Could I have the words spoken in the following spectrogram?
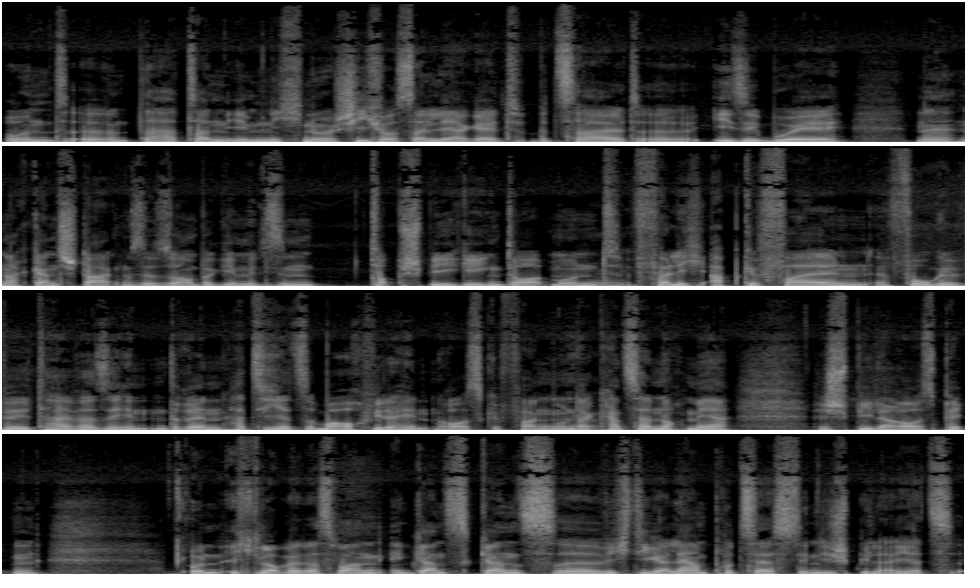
Und äh, da hat dann eben nicht nur Schichos sein Lehrgeld bezahlt, äh, Isibue, ne, nach ganz starkem Saisonbeginn mit diesem Topspiel gegen Dortmund, völlig abgefallen, Vogelwild teilweise hinten drin, hat sich jetzt aber auch wieder hinten rausgefangen. Und da kannst du ja noch mehr Spieler rauspicken. Und ich glaube, das war ein ganz, ganz äh, wichtiger Lernprozess, den die Spieler jetzt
